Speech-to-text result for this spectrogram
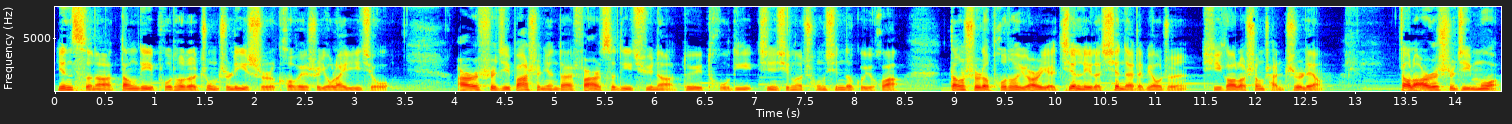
因此呢，当地葡萄的种植历史可谓是由来已久。二十世纪八十年代，法尔茨地区呢对土地进行了重新的规划，当时的葡萄园也建立了现代的标准，提高了生产质量。到了二十世纪末，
